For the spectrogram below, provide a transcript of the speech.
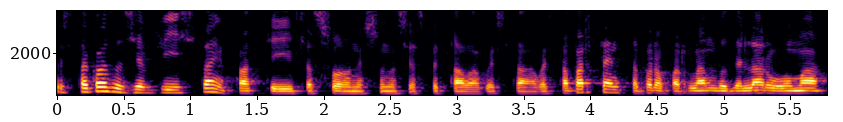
Questa cosa si è vista, infatti il Sassuolo nessuno si aspettava questa, questa partenza, però parlando della Roma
